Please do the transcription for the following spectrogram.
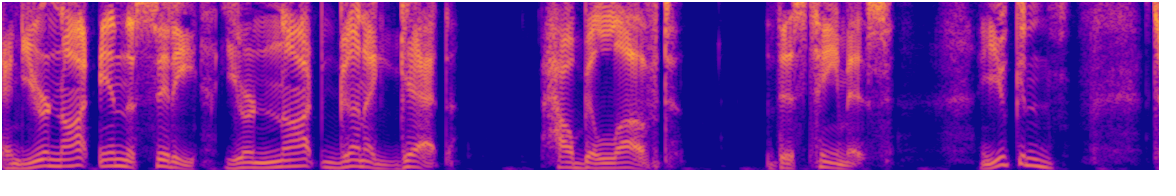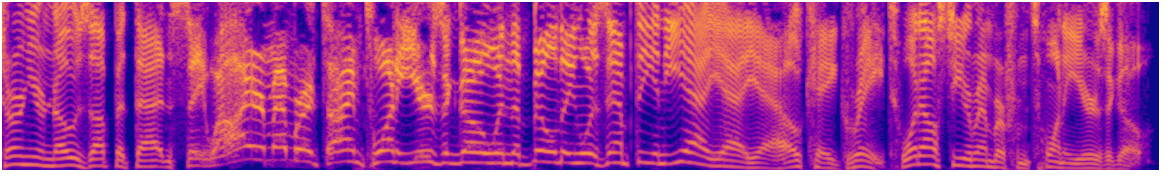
and you're not in the city, you're not gonna get how beloved this team is. You can turn your nose up at that and say, well, I remember a time 20 years ago when the building was empty. And yeah, yeah, yeah. Okay, great. What else do you remember from 20 years ago?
